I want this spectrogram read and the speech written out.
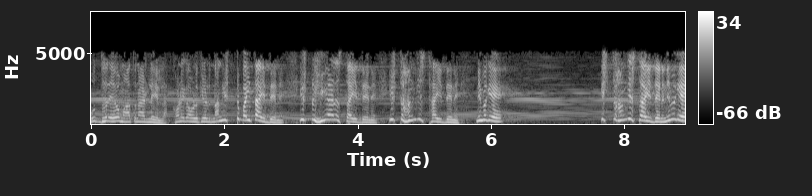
ಬುದ್ಧದೇವ ಮಾತನಾಡಲೇ ಇಲ್ಲ. ಕೊನೆಗೆ ಅವಳು ಕೇಳಿ, ನಾನು ಇಷ್ಟು ಬೈತಾ ಇದ್ದೇನೆ, ಇಷ್ಟು ಹೀಯಾಳಿಸ್ತಾ ಇದ್ದೇನೆ, ಇಷ್ಟು ಹಂಗಿಸ್ತಾ ಇದ್ದೇನೆ, ನಿಮಗೆ ಇಷ್ಟು ಹಂಗಿಸ್ತಾ ಇದ್ದೇನೆ, ನಿಮಗೆ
